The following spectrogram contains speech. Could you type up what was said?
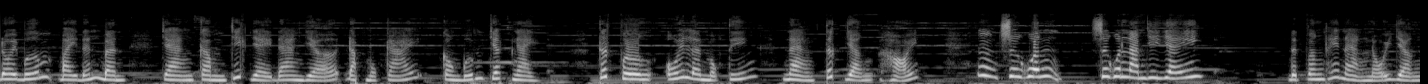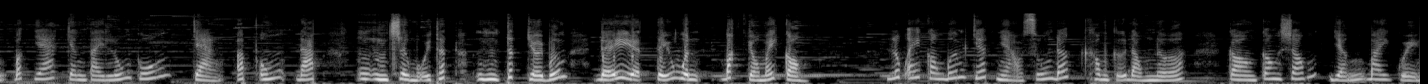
đôi bướm bay đến bên, chàng cầm chiếc giày đang dở đập một cái, con bướm chết ngay. Trích Phương ối lên một tiếng, nàng tức giận hỏi, ừ, Sư huynh, sư huynh làm gì vậy? Địch Vân thấy nàng nổi giận, bất giác chân tay luống cuốn, Chàng ấp úng đáp, ừ, ừ, sư muội thích, thích chơi bướm, để tiểu huynh bắt cho mấy con. Lúc ấy con bướm chết nhào xuống đất, không cử động nữa. còn con sống vẫn bay quyện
